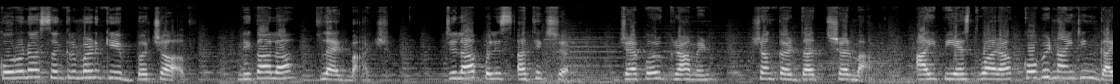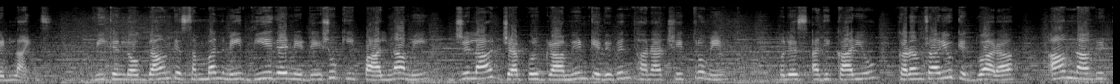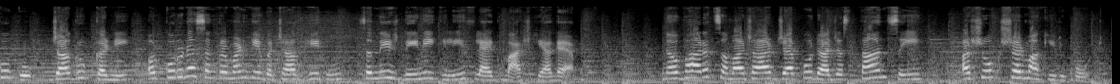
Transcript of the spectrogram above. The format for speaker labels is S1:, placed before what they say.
S1: Corona संक्रमण के बचाव, निकाला फ्लैग मार्च जिला पुलिस अधीक्षक, जयपुर ग्रामीण, शंकर दत्त शर्मा आईपीएस द्वारा कोविड 19 गाइडलाइंस वीकेंड लॉकडाउन के संबंध में दिए गए निर्देशों की पालना में जिला जयपुर ग्रामीण के विभिन्न थाना क्षेत्रों में पुलिस अधिकारियों, कर्मचारियों के द्वारा आम नागरिकों को जागरूक करने और कोरोना संक्रमण के बचाव हेतु संदेश देने के लिए फ्लैग मार्च किया गया। नवभारत समाचार जयपुर राजस्थान से अशोक शर्मा की रिपोर्ट।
